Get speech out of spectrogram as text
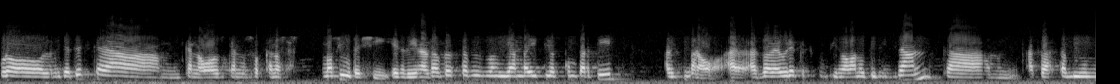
però la veritat és que, que, no, que, no, que no, no ha sigut així. És a dir, en els altres casos on hi ha vehicles compartits, el, bueno, es va veure que es continuaven utilitzant, que es va establir un,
